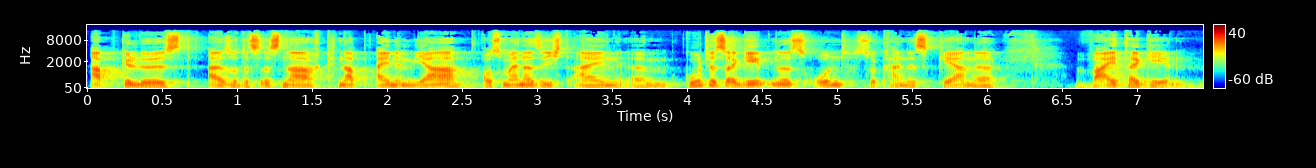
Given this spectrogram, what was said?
abgelöst. Also das ist nach knapp einem Jahr aus meiner Sicht ein ähm, gutes Ergebnis und so kann es gerne weitergehen.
